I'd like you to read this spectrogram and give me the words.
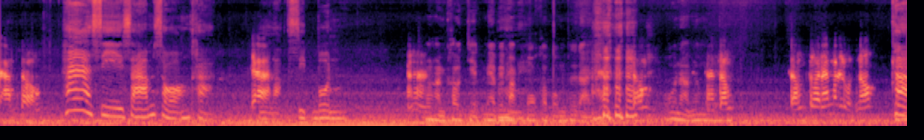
สามสองห้าสี่สามสองค่ะ จ้ะหลักสิบบน อ่าว่าหันเข้าเจ็ดแม่ไปหมักโมกครับผมเพื่อได้สองโอ้น้ำยังอ่าสองสองตัวนั้นมันหลุดเนาะค่ะ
